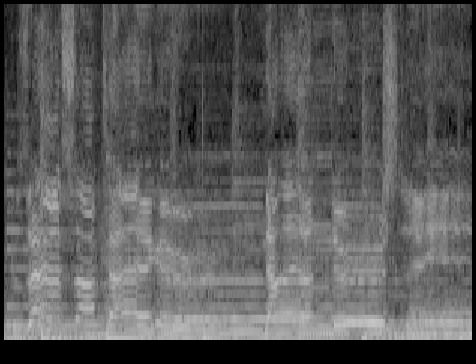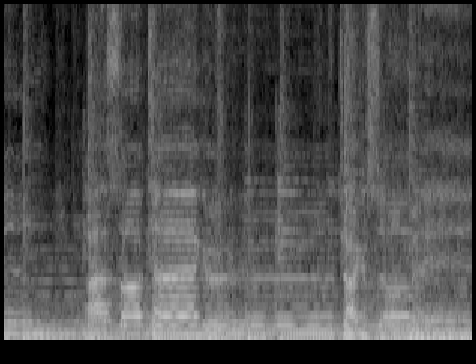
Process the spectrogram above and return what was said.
Cause I saw tiger, now I understand. I saw tiger, and the tiger saw a man.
